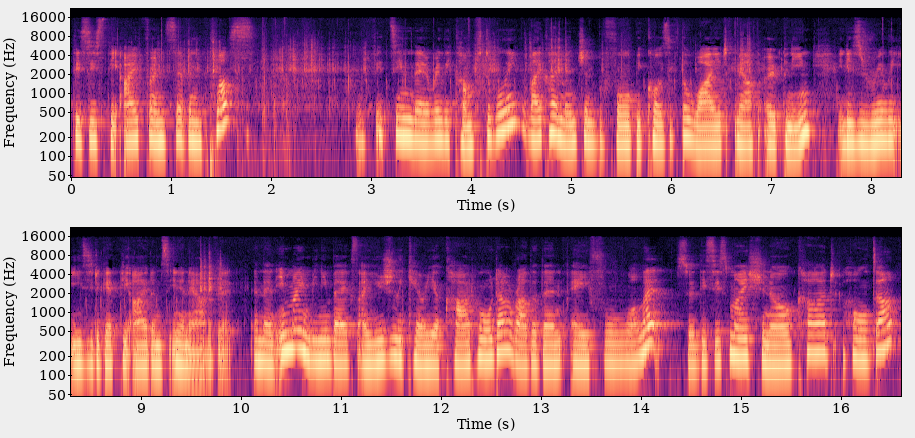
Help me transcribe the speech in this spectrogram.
This is the iPhone 7 Plus it fits in there really comfortably. Like I mentioned before, because of the wide mouth opening, it is really easy to get the items in and out of it. And then in my mini bags, I usually carry a card holder rather than a full wallet. So this is my Chanel card holder.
